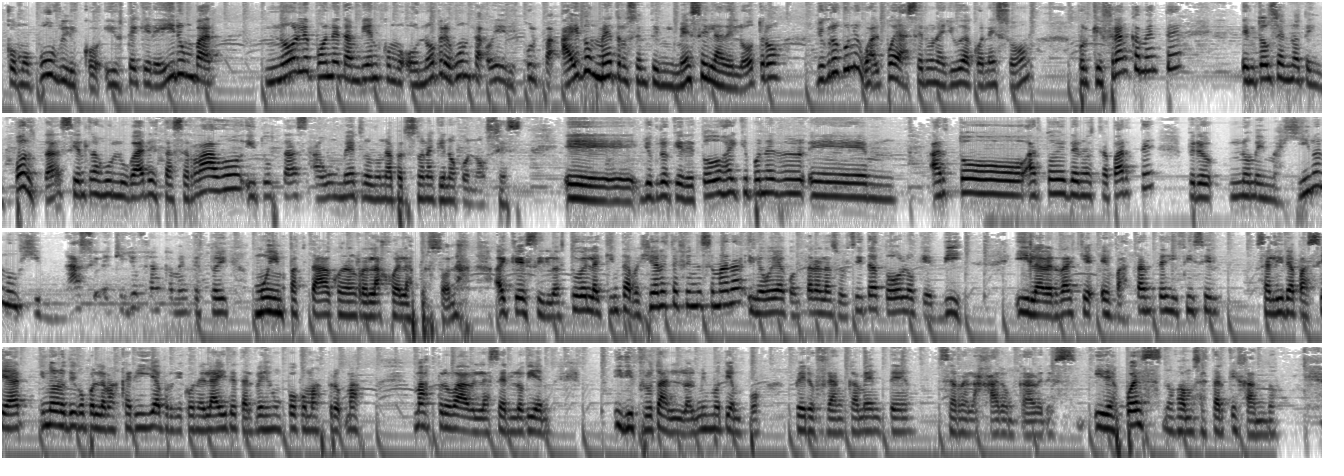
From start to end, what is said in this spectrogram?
como público, y usted quiere ir a un bar, no le pone también como, o no pregunta, oye, disculpa, ¿hay dos metros entre mi mesa y la del otro? Yo creo que uno igual puede hacer una ayuda con eso, porque francamente entonces no te importa si entras a un lugar, está cerrado y tú estás a un metro de una persona que no conoces. Eh, yo creo que de todos hay que poner eh, harto, harto desde nuestra parte, pero no me imagino en un gimnasio. Es que yo francamente estoy muy impactada con el relajo de las personas. Hay que decirlo. Estuve en la quinta región este fin de semana y le voy a contar a la solcita todo lo que vi. Y la verdad es que es bastante difícil salir a pasear, y no lo digo por la mascarilla, porque con el aire tal vez es un poco más, más, más probable hacerlo bien y disfrutarlo al mismo tiempo, pero francamente se relajaron cabres. Y después nos vamos a estar quejando.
